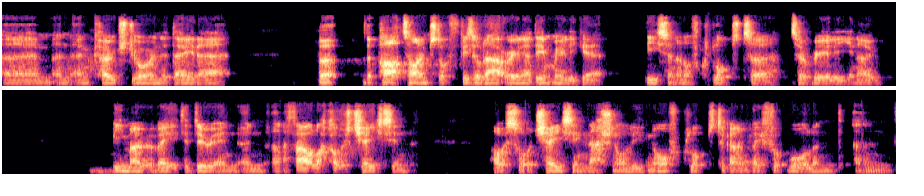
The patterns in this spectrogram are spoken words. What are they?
um, and and coach during the day there. The part time stuff fizzled out. Really, I didn't really get decent enough clubs to to really you know be motivated to do it, and, and I felt like I was chasing. I was sort of chasing National League North clubs to go and play football, and and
